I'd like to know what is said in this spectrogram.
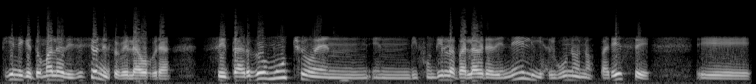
tiene que tomar las decisiones sobre la obra. Se tardó mucho en, difundir la palabra de Nelly, a algunos nos parece. Eh,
